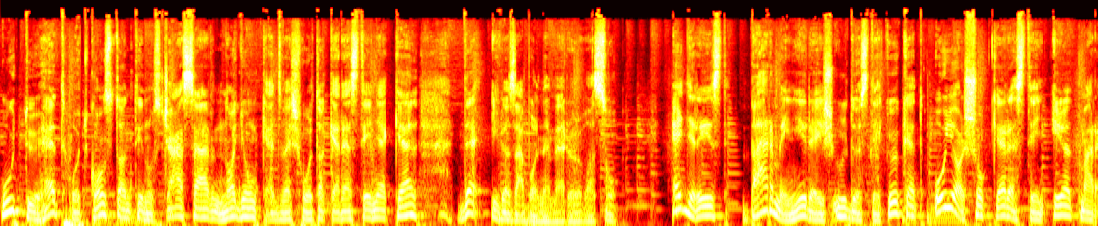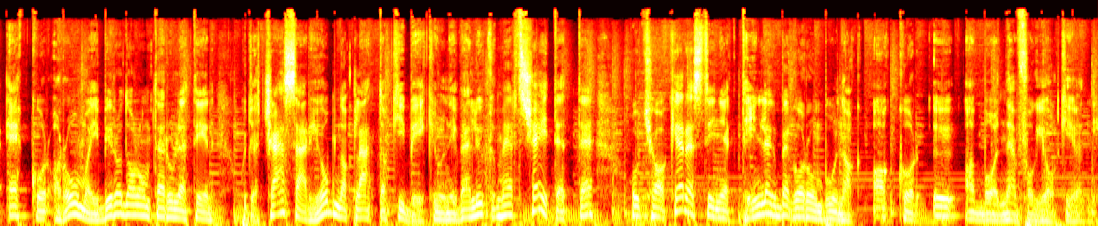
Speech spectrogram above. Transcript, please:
Úgy tűhet, hogy Konstantinus császár nagyon kedves volt a keresztényekkel, de igazából nem erről van szó. Egyrészt bármennyire is üldözték őket, olyan sok keresztény élt már ekkor a római birodalom területén, hogy a császár jobbnak látta kibékülni velük, mert sejtette, hogy ha a keresztények tényleg begorombulnak, akkor ő abból nem fog jól kijönni.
